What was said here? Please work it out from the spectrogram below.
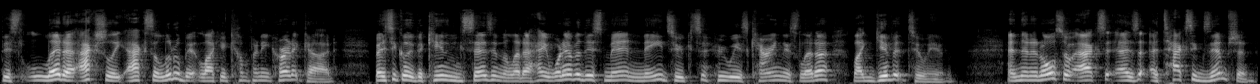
this letter actually acts a little bit like a company credit card. Basically, the king says in the letter, hey, whatever this man needs who, who is carrying this letter, like give it to him. And then it also acts as a tax exemption.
